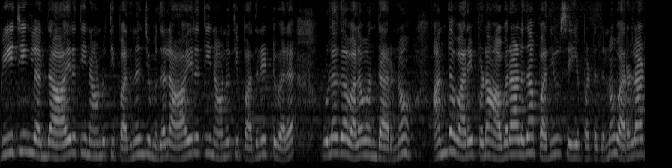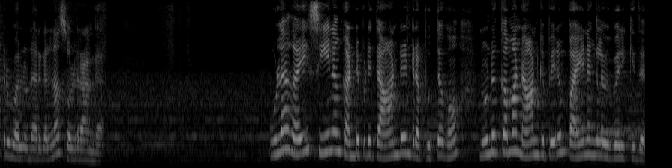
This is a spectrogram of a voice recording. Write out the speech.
பீஜிங்லேருந்து ஆயிரத்தி நானூற்றி பதினஞ்சு முதல் ஆயிரத்தி நானூற்றி பதினெட்டு வரை உலக வலம் வந்தாருனோ அந்த வரைபடம் அவரால் தான் பதிவு செய்யப்பட்டதுன்னு வரலாற்று வல்லுநர்கள்லாம் சொல்கிறாங்க உலகை சீனம் கண்டுபிடித்த ஆண்டுன்ற புத்தகம் நுணுக்கமாக நான்கு பெரும் பயணங்களை விவரிக்குது.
